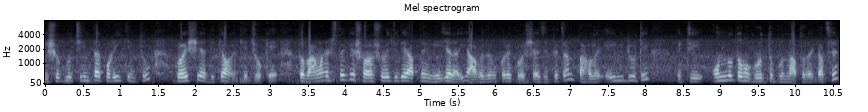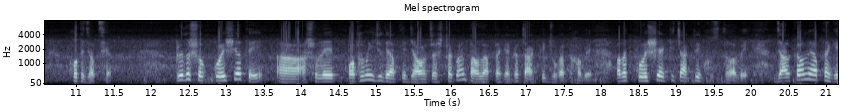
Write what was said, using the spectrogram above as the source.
বিষয়গুলো চিন্তা করেই কিন্তু ক্রোয়েশিয়ার দিকে অনেকে ঝোঁকে। তো বাংলাদেশ থেকে সরাসরি যদি আপনি নিজেরাই আবেদন করে ক্রোয়েশিয়া যেতে চান, তাহলে এই ভিডিওটি একটি অন্যতম গুরুত্বপূর্ণ আপনাদের কাছে হতে যাচ্ছে। প্রিয় দর্শক, ক্রোয়েশিয়াতে আসলে প্রথমেই যদি আপনি যাওয়ার চেষ্টা করেন, তাহলে আপনাকে একটা চাকরি জোগাতে হবে। অর্থাৎ ক্রোয়েশিয়া একটি চাকরি খুঁজতে হবে। যার কারণে আপনাকে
